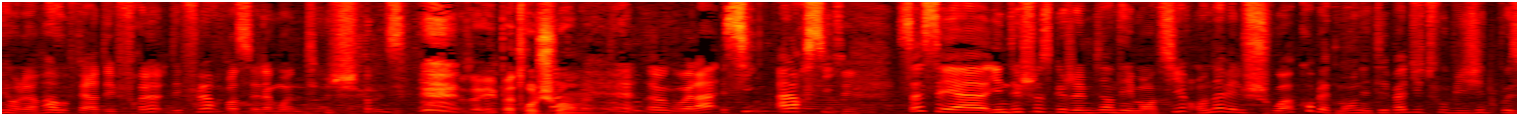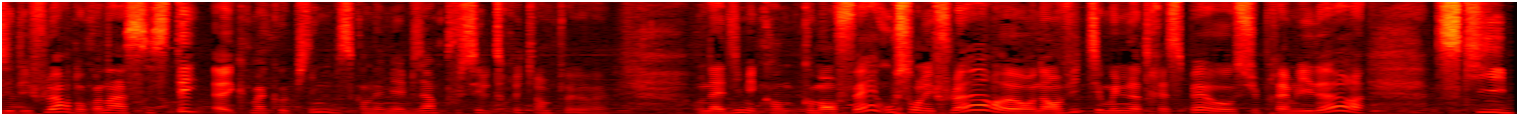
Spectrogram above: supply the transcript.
et on leur a offert des fleurs. Des fleurs. Enfin, c'est la moindre des choses. vous avez pas trop de choix en même temps. Donc voilà. Si, alors si. Si. Ça, c'est euh, une des choses que j'aime bien démentir. On avait le choix complètement. On n'était pas du tout obligé de poser des fleurs, donc on a insisté avec ma copine parce qu'on aimait bien pousser le truc un peu. euh, on a dit mais quand- comment on fait? Où sont les fleurs? Euh, On a envie de témoigner notre respect au suprême leader. Ce qui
